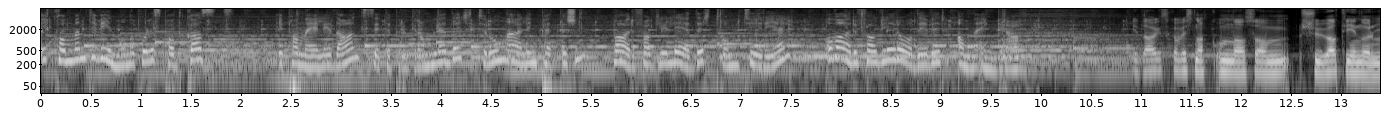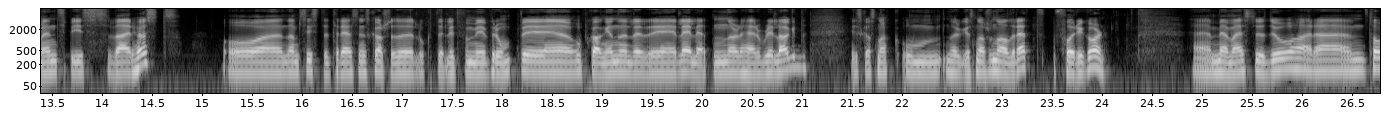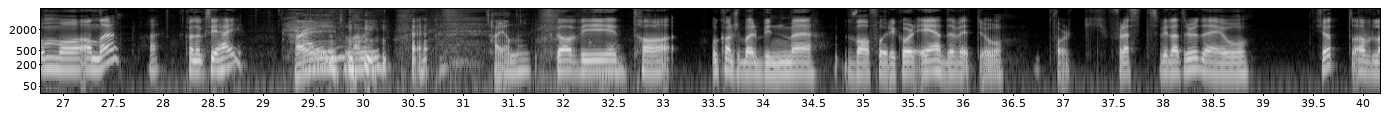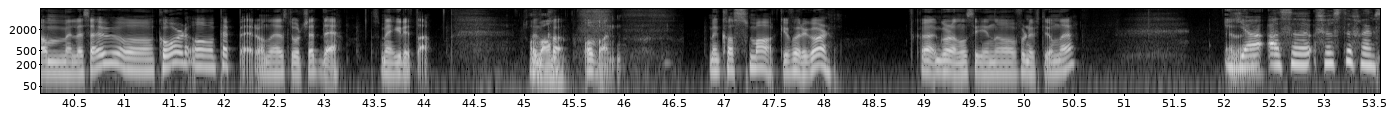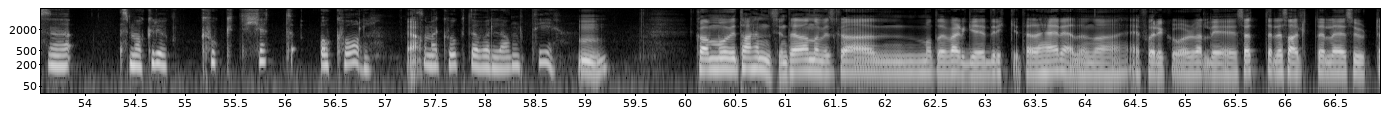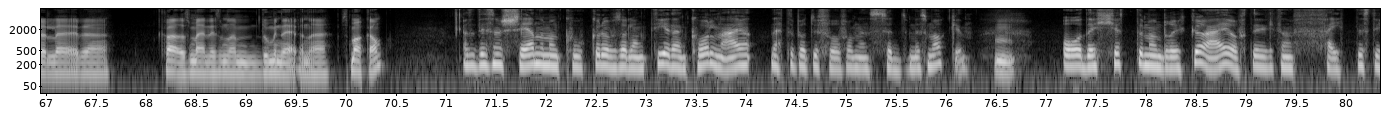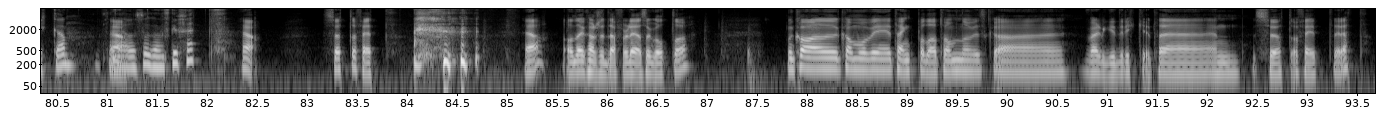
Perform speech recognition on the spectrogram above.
Velkommen til Vinmonopolets podkast. I panelet i dag sitter programleder Trond Erling Pettersen, varefaglig leder Tom Tyrihjell og varefaglig rådgiver Anne Engrav. I dag skal vi snakke om noe som sju av ti nordmenn spiser hver høst. Og eh, de siste tre syns kanskje det lukter litt for mye promp i oppgangen eller i leiligheten når det her blir lagd. Vi skal snakke om Norges nasjonalrett, fårikål. Eh, Med meg i studio har jeg Tom og Anne. Kan dere si hei? Hei, Trond Erling. Hei, Anne. Skal vi ta og kanskje bare begynne med hva fårikål er? Det vet jo folk flest, vil jeg tro. Det er jo kjøtt av lam eller sau og kål og pepper, og det er stort sett det som er i gryta. Og vann. hva- Og vann. Men hva smaker fårikål? Går det an å si noe fornuftig om det? Ja, altså først og fremst smaker det jo kokt kjøtt og kål, Ja. som er kokt over lang tid. Mm. Hva må vi ta hensyn til da når vi skal måtte velge drikke til det her? Er, det noe, er fårikål veldig søtt eller salt eller surt, eller eh, hva er det som er liksom de dominerende smakene? Altså Det som skjer når man koker det over så lang tid, den kålen, er jo nettopp at du får fram den sødmesmaken. Mm. Og det kjøttet man bruker, er jo ofte de litt sånn feite stykkene. Så det er også ganske fett. Ja. Søtt og fett. ja, og det er kanskje derfor det er så godt òg. Men hva, hva må vi tenke på da, Tom, når vi skal velge drikke til en søt og feit rett?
